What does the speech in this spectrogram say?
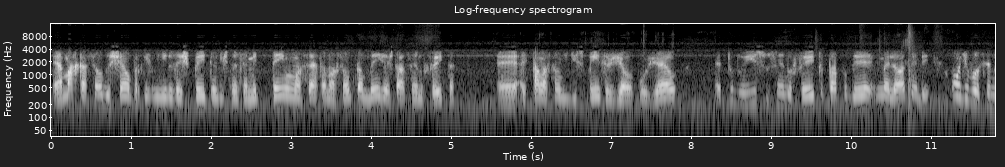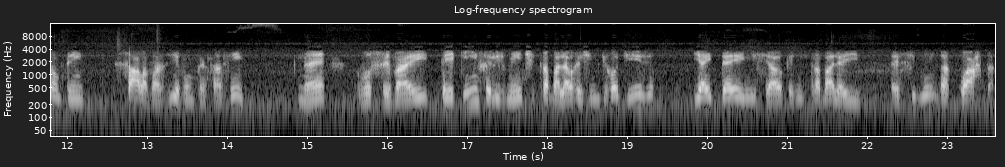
É, a marcação do chão para que os meninos respeitem o distanciamento, tenham uma certa noção, também já está sendo feita é, a instalação de dispensas de álcool gel. É, tudo isso sendo feito para poder melhor atender. Onde você não tem sala vazia, vamos pensar assim, né, você vai ter que, infelizmente, trabalhar o regime de rodízio. E a ideia inicial que a gente trabalha aí é segunda, quarta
